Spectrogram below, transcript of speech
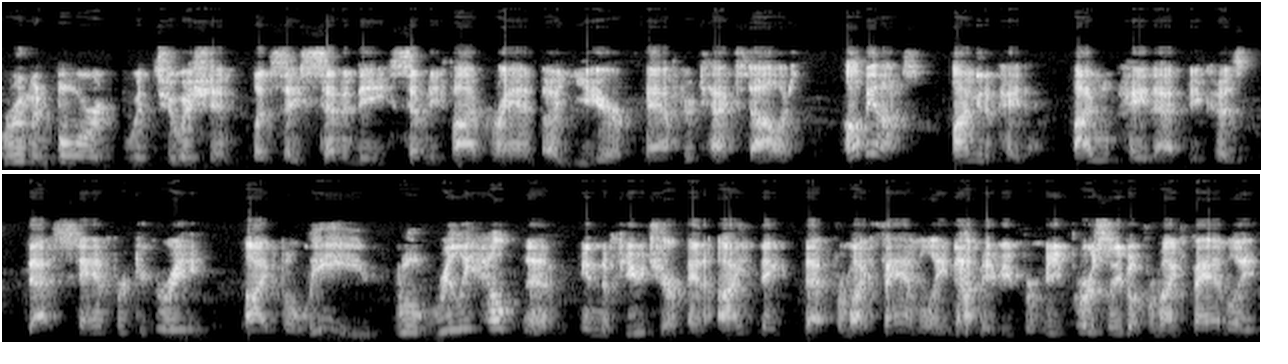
room and board with tuition let's say 70 75 grand a year after tax dollars i'll be honest i'm going to pay that. I will pay that because that Stanford degree, I believe, will really help them in the future. And I think that for my family, not maybe for me personally, but for my family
